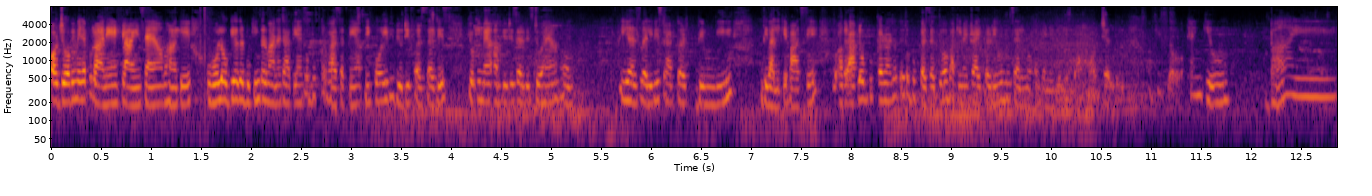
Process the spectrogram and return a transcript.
और जो भी मेरे पुराने क्लाइंट्स हैं, वहाँ के, वो लोग भी अगर बुकिंग करवाना चाहते हैं तो बुक करवा सकते हैं अपनी कोई भी ब्यूटी फ़र्स्ट सर्विस क्योंकि मैं ब्यूटी सर्विस जो है होम ई हेल्थ वाली भी स्टार्ट कर दूँगी दिवाली के बाद से तो अगर आप लोग बुक करना चाहते हो तो बुक कर सकते हो, बाकी मैं ट्राई कर रही हूँ सैलून करने के लिए, बहुत जल्दी okay so thank you bye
